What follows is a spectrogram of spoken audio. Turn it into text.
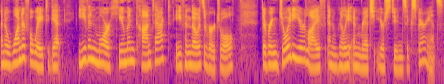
and a wonderful way to get even more human contact, even though it's virtual, to bring joy to your life and really enrich your students' experience.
